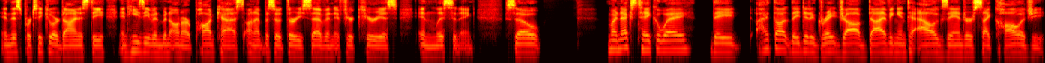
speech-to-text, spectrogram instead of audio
in this particular dynasty. And he's even been on our podcast on episode 37 if you're curious in listening. So, my next takeaway, they I thought they did a great job diving into Alexander's psychology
